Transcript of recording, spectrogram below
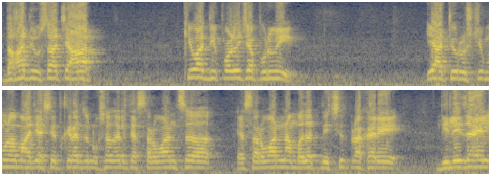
दहा दिवसाच्या आत किंवा दिपाळीच्या पूर्वी या अतिवृष्टीमुळं माझ्या शेतकऱ्यांचं नुकसान झालं. त्या सर्वांचं या सर्वांना मदत निश्चित प्रकारे दिली जाईल.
